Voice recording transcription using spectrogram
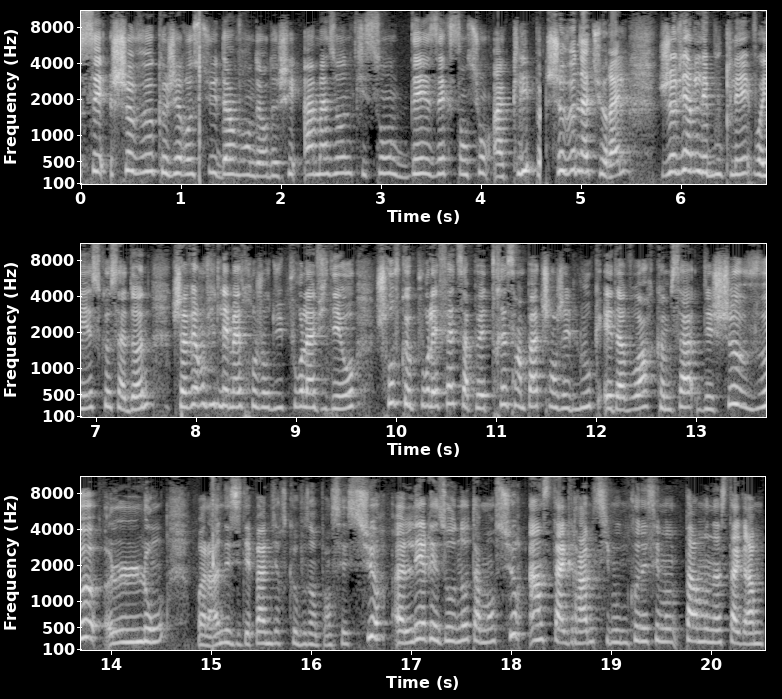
ces cheveux que j'ai reçus d'un vendeur de chez Amazon qui sont des extensions à clip. Cheveux naturels. Je viens de les boucler. Voyez ce que ça donne. J'avais envie de les mettre aujourd'hui pour la vidéo. Je trouve que pour les fêtes, ça peut être très sympa de changer de look et d'avoir comme ça des cheveux longs. Voilà. N'hésitez pas à me dire ce que vous en pensez sur les réseaux, notamment sur Instagram. Si vous ne connaissez pas mon Instagram,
